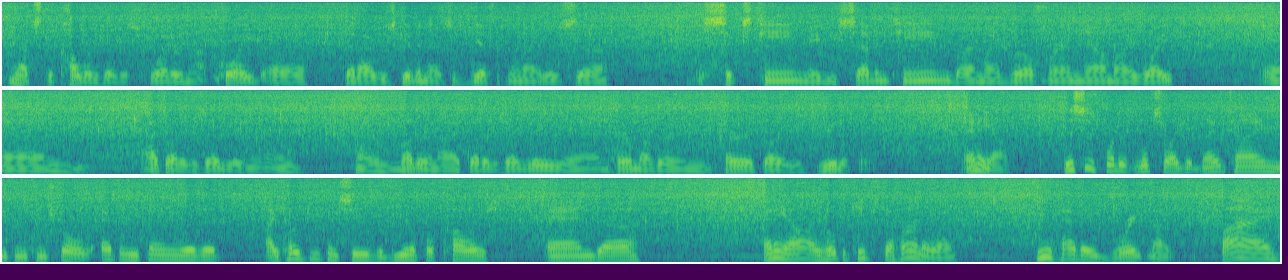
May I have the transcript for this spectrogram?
that's the colors of the sweater, not quite, uh, that I was given as a gift when I was uh, 16, maybe 17, by my girlfriend, now my wife. And I thought it was ugly. And my mother and I thought it was ugly, and her mother and her thought it was beautiful. Anyhow, this is what it looks like at nighttime. You can control everything with it. I hope you can see the beautiful colors. And uh, anyhow, I hope it keeps the hern away. You have a great night. Bye.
